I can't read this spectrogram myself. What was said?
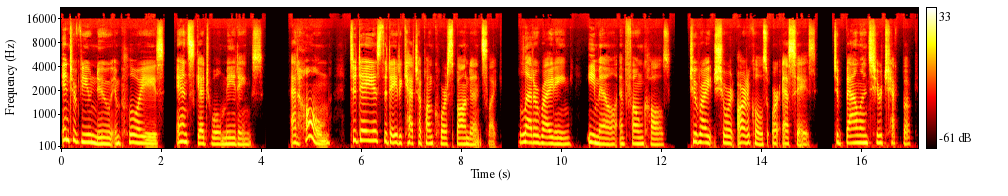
interview new employees, and schedule meetings. At home, today is the day to catch up on correspondence like letter writing, email, and phone calls, to write short articles or essays, to balance your checkbook,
